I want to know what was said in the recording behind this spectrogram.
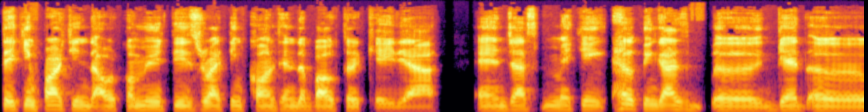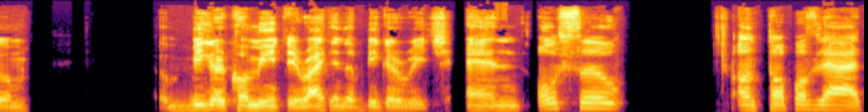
taking part in our communities, writing content about Arkadia, and just making helping us uh, get um, a bigger community, right, and a bigger reach. And also, on top of that,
